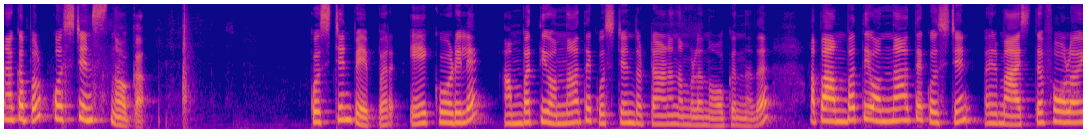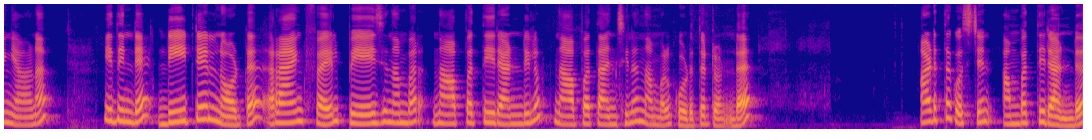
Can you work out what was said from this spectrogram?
നമുക്കപ്പോൾ ക്വസ്റ്റ്യൻസ് നോക്കാം. ക്വസ്റ്റ്യൻ പേപ്പർ എ കോഡിലെ അമ്പത്തി ഒന്നാമത്തെ ക്വസ്റ്റ്യൻ തൊട്ടാണ് നമ്മൾ നോക്കുന്നത്. അപ്പോൾ അമ്പത്തി ഒന്നാമത്തെ ക്വസ്റ്റ്യൻ ഒരു മാച്ച് ദ ഫോളോയിങ് ആണ്. ഇതിന്റെ detail note rank file page number നാൽപ്പത്തി രണ്ടിലും നാൽപ്പത്തഞ്ചിലും നമ്മൾ കൊടുത്തിട്ടുണ്ട്. അടുത്ത ക്വസ്റ്റ്യൻ അമ്പത്തി രണ്ട്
